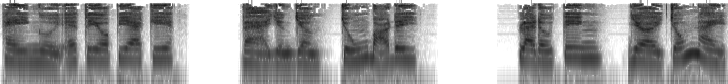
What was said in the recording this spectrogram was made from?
hay người Ethiopia kia. Và dần dần chúng bỏ đi. Loài đầu tiên dời chốn này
